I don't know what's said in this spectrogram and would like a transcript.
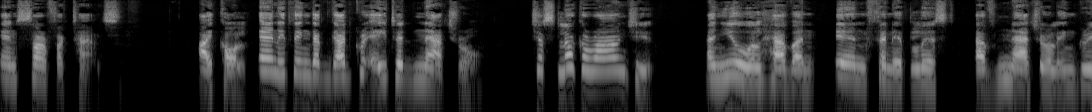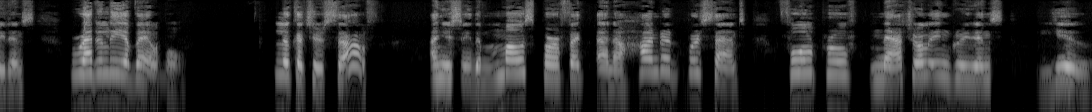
and surfactants. I call anything that God created natural. Just look around you and you will have an infinite list of natural ingredients readily available. Look at yourself and you see the most perfect and 100% foolproof natural ingredients you.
